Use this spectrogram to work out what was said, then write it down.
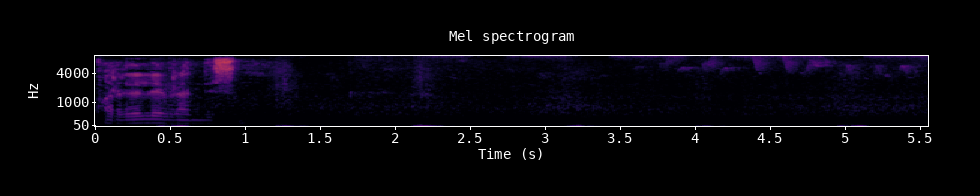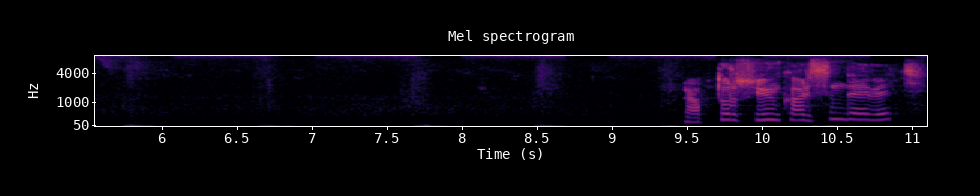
Paralel evrendesin. Raptor suyun karşısında evet.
